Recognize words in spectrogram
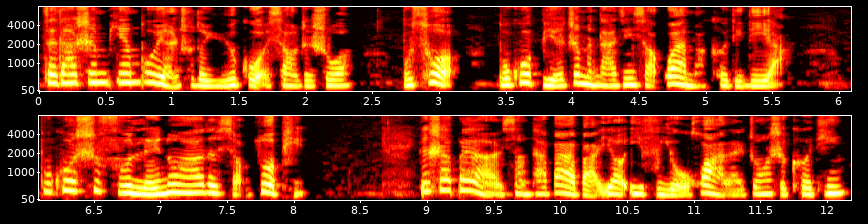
在他身边不远处的雨果笑着说：“不错，不过别这么大惊小怪嘛，科迪迪亚。不过是幅雷诺阿的小作品。”伊莎贝尔向他爸爸要一幅油画来装饰客厅，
